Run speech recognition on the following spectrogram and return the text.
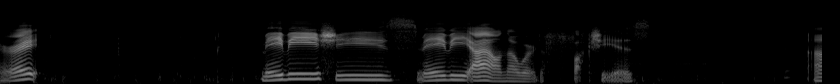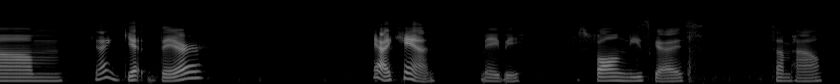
Alright. Maybe she's. Maybe. I don't know where the fuck she is. Um. Can I get there? Yeah, I can. Maybe. Just following these guys. Somehow.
